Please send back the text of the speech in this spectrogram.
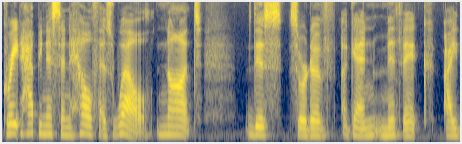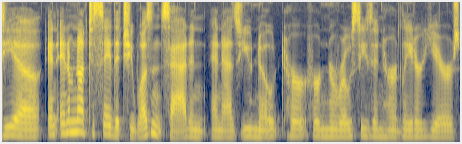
great happiness and health as well, not this sort of again mythic idea and, and i'm not to say that she wasn't sad and, and as you note her her neuroses in her later years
